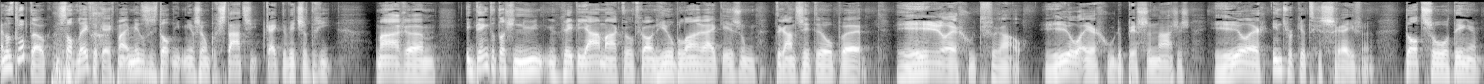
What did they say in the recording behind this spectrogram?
En dat klopt ook. Die stad leeft ook echt. Maar inmiddels is dat niet meer zo'n prestatie. Kijk, The Witcher 3. Maar um, ik denk dat als je nu een GTA maakt, dat het gewoon heel belangrijk is om te gaan zitten op uh, heel erg goed verhaal. Heel erg goede personages. Heel erg intricate geschreven. Dat soort dingen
